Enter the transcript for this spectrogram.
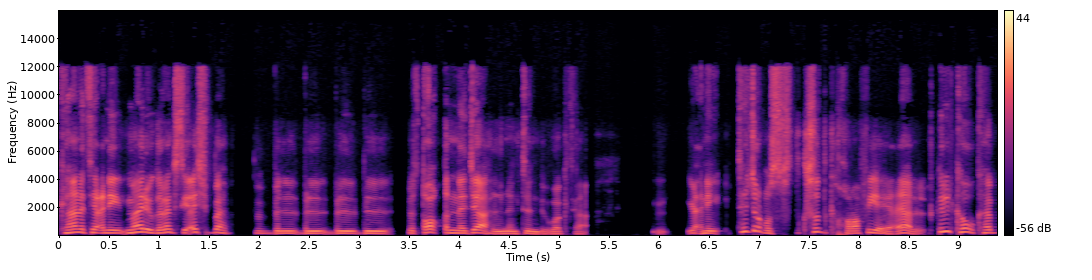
كانت يعني ماريو Galaxy أشبه بال بال بال بال بطوق النجاة للنينتندو وقتها. يعني تجربة صدق خرافية يا عيال. كل كوكب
